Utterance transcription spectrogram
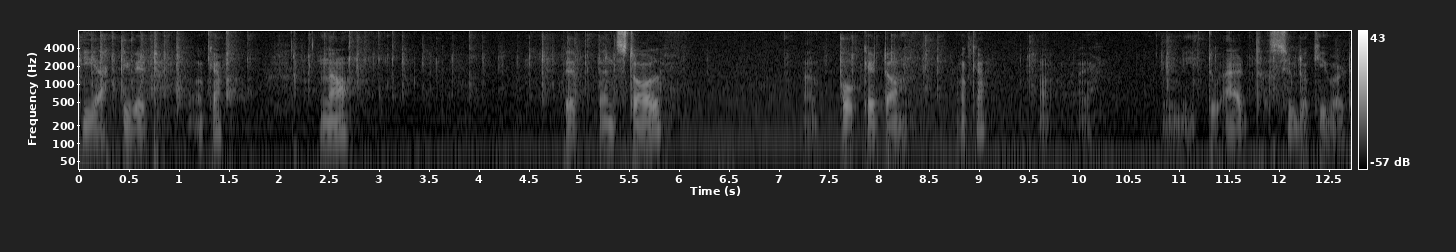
deactivate. Okay. Now pip install uh, okay. You need to add the sudo keyword.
